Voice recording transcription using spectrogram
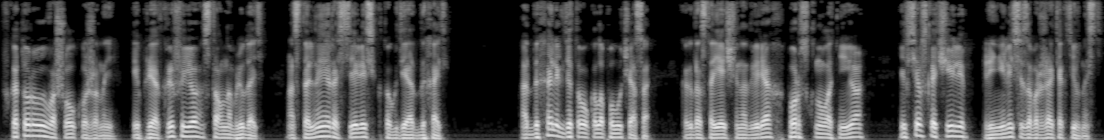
в которую вошел Кожаный, и, приоткрыв ее, стал наблюдать. Остальные расселись кто где отдыхать. Отдыхали где-то около получаса, когда стоящий на дверях порскнул от нее, и все вскочили, принялись изображать активность.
